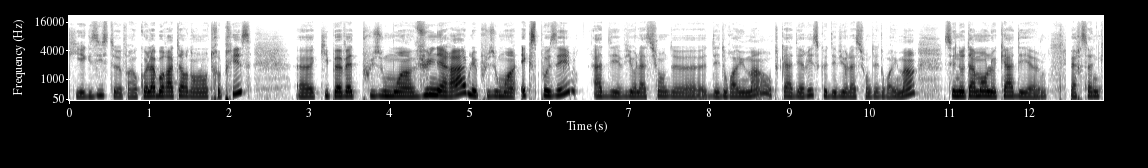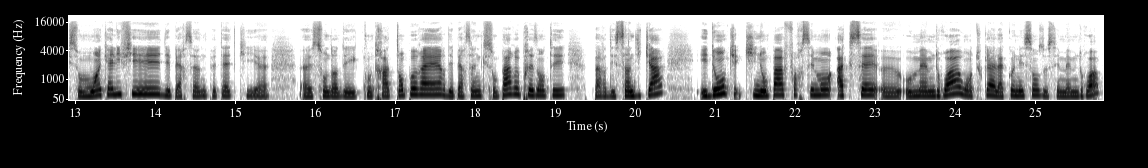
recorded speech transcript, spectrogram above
qui existent, enfin aux collaborateurs dans l'entreprise, euh, qui peuvent être plus ou moins vulnérables et plus ou moins exposés à des violations de, des droits humains, en tout cas à des risques des violations des droits humains. C'est notamment le cas des euh, personnes qui sont moins qualifiées, des personnes peut-être qui euh, euh, sont dans des contrats temporaires, des personnes qui ne sont pas représentées par des syndicats et donc qui n'ont pas forcément accès aux mêmes droits ou en tout cas à la connaissance de ces mêmes droits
